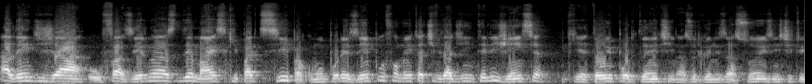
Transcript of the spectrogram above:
além de já o fazer nas demais que participa, como por exemplo o fomento à atividade de inteligência, que é tão importante nas organizações e instituições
